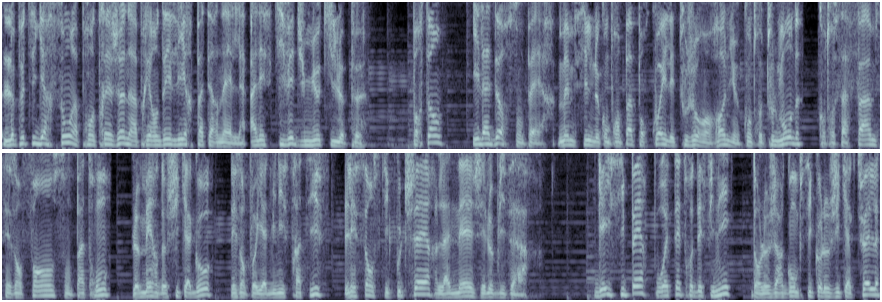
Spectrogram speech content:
Le petit garçon apprend très jeune à appréhender l'ire paternel, à l'esquiver du mieux qu'il le peut. Pourtant, il adore son père, même s'il ne comprend pas pourquoi il est toujours en rogne contre tout le monde, contre sa femme, ses enfants, son patron, le maire de Chicago, les employés administratifs, l'essence qui coûte cher, la neige et le blizzard. Gacy père pourrait être défini, dans le jargon psychologique actuel,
